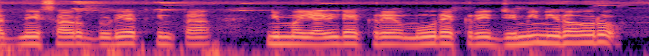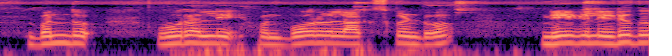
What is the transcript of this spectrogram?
ಹದಿನೈದು ಸಾವಿರಕ್ಕೆ ದುಡಿಯೋದ್ಕಿಂತ ನಿಮ್ಮ ಎರಡು ಎಕರೆ, ಮೂರು ಎಕರೆ ಜಮೀನಿರೋರು ಬಂದು ಊರಲ್ಲಿ ಒಂದು ಬೋರ್ವೆಲ್ ಹಾಕಿಸ್ಕೊಂಡು ನೇಗಿಲು ಹಿಡಿದು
